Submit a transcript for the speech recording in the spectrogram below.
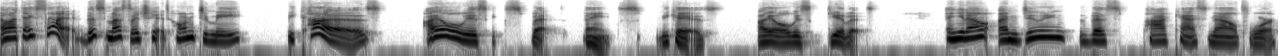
And like I said, this message hit home to me because I always expect thanks because I always give it. And you know, I'm doing this podcast now for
